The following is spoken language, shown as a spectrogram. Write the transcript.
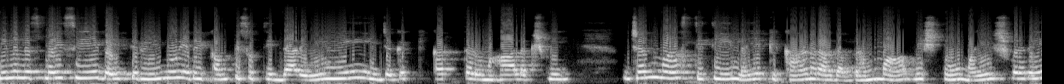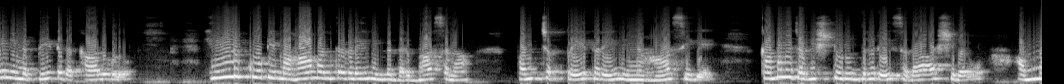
ನಿನ್ನನ್ನು ಸ್ಮರಿಸಿಯೇ ದೈತ್ಯರು ಇನ್ನೂ ಎದುರು ಕಂಪಿಸುತ್ತಿದ್ದಾರೆ. ನೀನೇ ಈ ಜಗಕ್ಕೆ ಕರ್ತಳು ಮಹಾಲಕ್ಷ್ಮಿ. ಜನ್ಮ ಸ್ಥಿತಿ ಲಯಕ್ಕೆ ಕಾರಣರಾದ ಬ್ರಹ್ಮ, ವಿಷ್ಣು, ಮಹೇಶ್ವರರೇ ನಿನ್ನ ಪೀಠದ ಕಾಲುಗಳು. ಏಳು ಕೋಟಿ ಮಹಾಮಂತ್ರಗಳೇ ನಿನ್ನ ದರ್ಭಾಸನ. ಪಂಚ ಪ್ರೇತರೇ ನಿನ್ನ ಹಾಸಿಗೆ. ಕಮಲಜ ವಿಷ್ಣು ರುದ್ರರೇ ಸದಾಶಿವರು. ಅಮ್ಮ,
